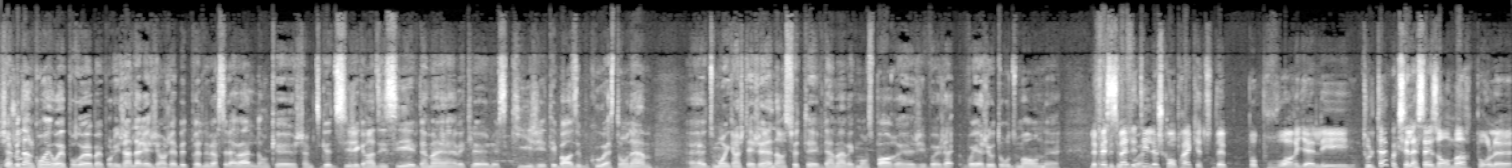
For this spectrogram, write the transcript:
J'habite dans le coin, ouais, pour, euh, ben, pour les gens de la région. J'habite près de l'Université Laval, donc euh, je suis un petit gars d'ici. J'ai grandi ici, évidemment, avec le, le ski. J'ai été basé beaucoup à Stoneham, euh, du moins quand j'étais jeune. Ensuite, évidemment, avec mon sport, euh, j'ai voyagé, autour du monde. euh, Le festival d'été, là, je comprends que tu devais pas pouvoir y aller tout le temps, quoique c'est la saison morte pour le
